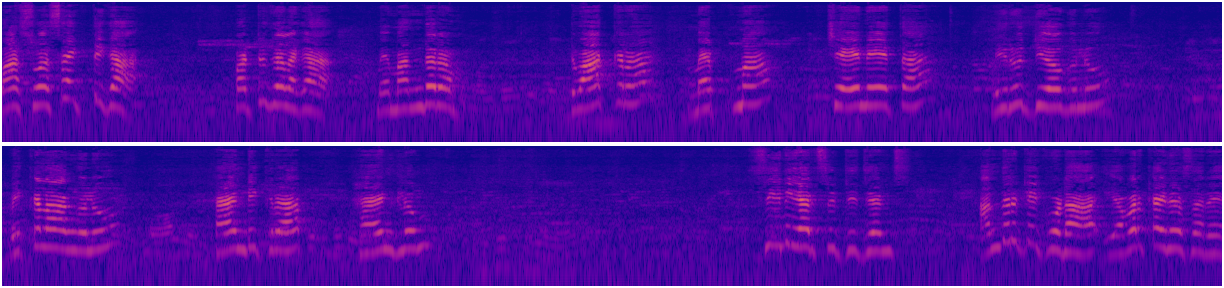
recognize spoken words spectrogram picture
మా స్వశక్తిగా పట్టుదలగా మేమందరం డ్వాక్రా మెప్మా చేనేత నిరుద్యోగులు వికలాంగులు హ్యాండిక్రాఫ్ట్ హ్యాండ్లూమ్ సీనియర్ సిటిజన్స్ అందరికీ కూడా ఎవరికైనా సరే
